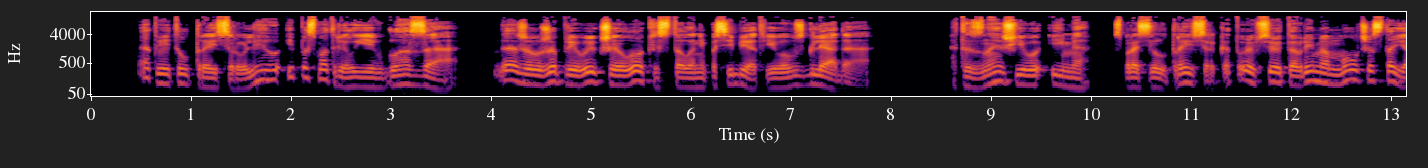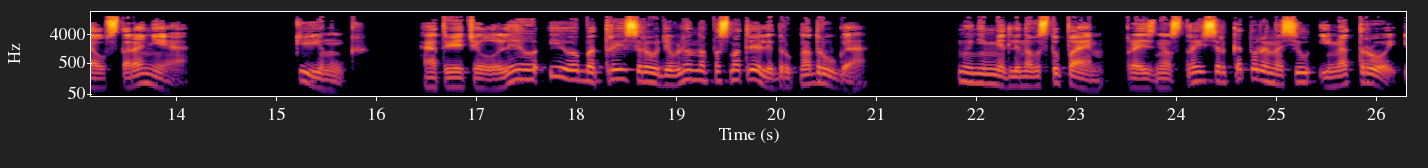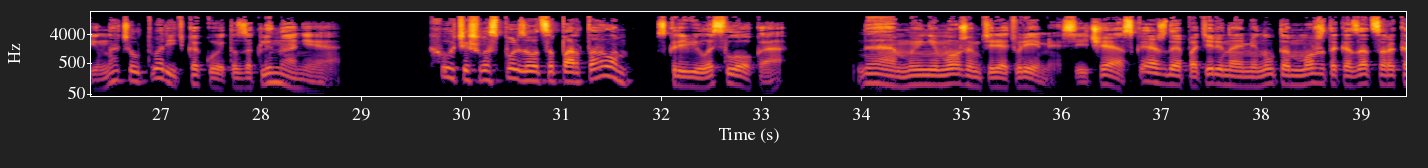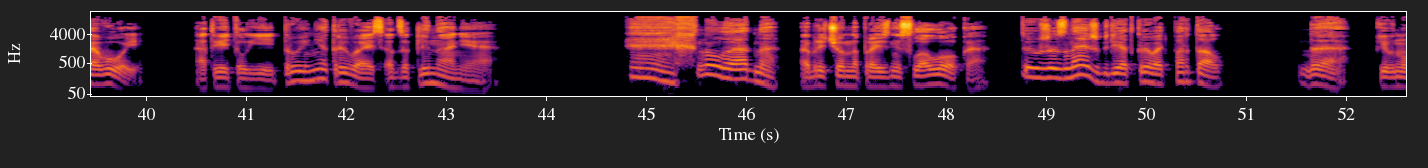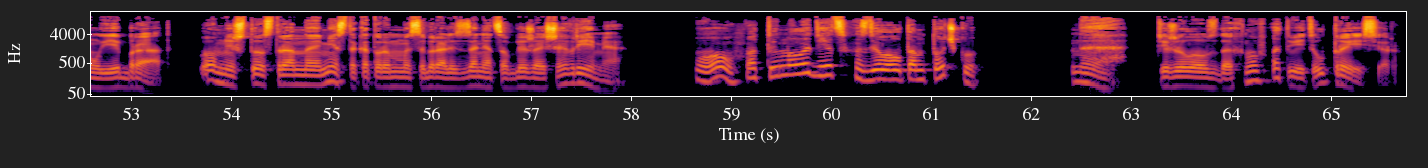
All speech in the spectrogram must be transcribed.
Ответил трейсеру Лео и посмотрел ей в глаза. Даже уже привыкший Локи стало не по себе от его взгляда. «А ты знаешь его имя?» – спросил трейсер, который все это время молча стоял в стороне. Кинг», — ответил Лео, и оба трейсера удивленно посмотрели друг на друга. «Мы немедленно выступаем», — произнес трейсер, который носил имя Трой и начал творить какое-то заклинание. «Хочешь воспользоваться порталом?» — скривилась Лока. «Да, мы не можем терять время. Сейчас каждая потерянная минута может оказаться роковой», — ответил ей Трой, не отрываясь от заклинания. «Эх, ну ладно», — обреченно произнесла Лока. «Ты уже знаешь, где открывать портал?» «Да», — кивнул ей брат. «Помнишь то странное место, которым мы собирались заняться в ближайшее время?» «О, а ты молодец, сделал там точку?» «Да», — тяжело вздохнув, ответил Трейсер.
